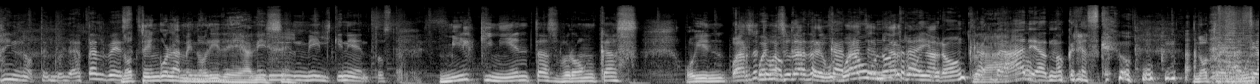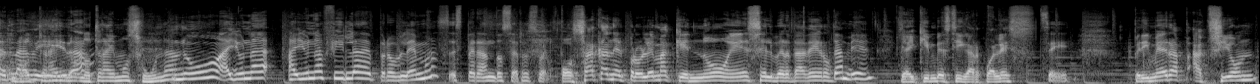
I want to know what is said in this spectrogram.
Ay, no tengo idea, tal vez. No tengo la menor idea, dice. 1500 tal vez. 1500 broncas. Oye, aparte bueno, te cada, una cada uno trae broncas, varias, no creas que una. No traemos Así es la no vida. Traemos, ¿No traemos una? No, hay una, hay una fila de problemas esperando ser resueltos. O sacan el problema que no es el verdadero. También. Y hay que investigar cuál es. Sí. Primera acción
